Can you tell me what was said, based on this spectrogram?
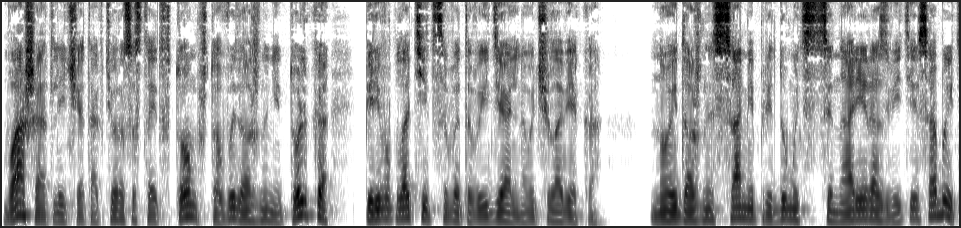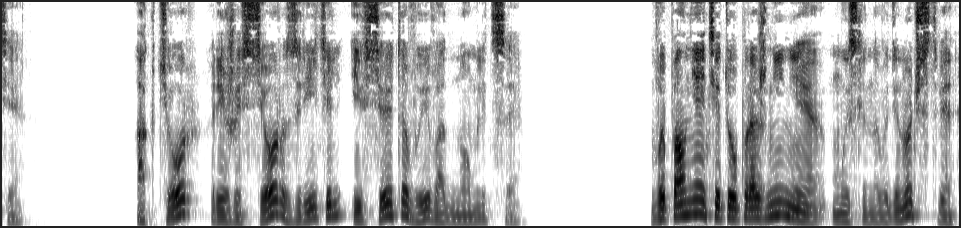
Ваше отличие от актера состоит в том, что вы должны не только перевоплотиться в этого идеального человека, но и должны сами придумать сценарий развития события. Актер, режиссер, зритель и все это вы в одном лице. Выполняйте это упражнение мысленно в одиночестве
